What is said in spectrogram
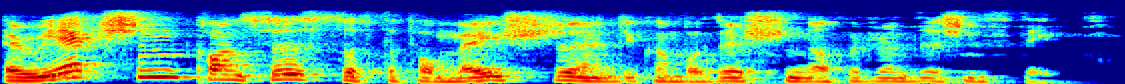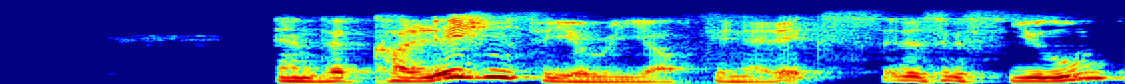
A reaction consists of the formation and decomposition of a transition state. In the collision theory of kinetics, it is assumed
